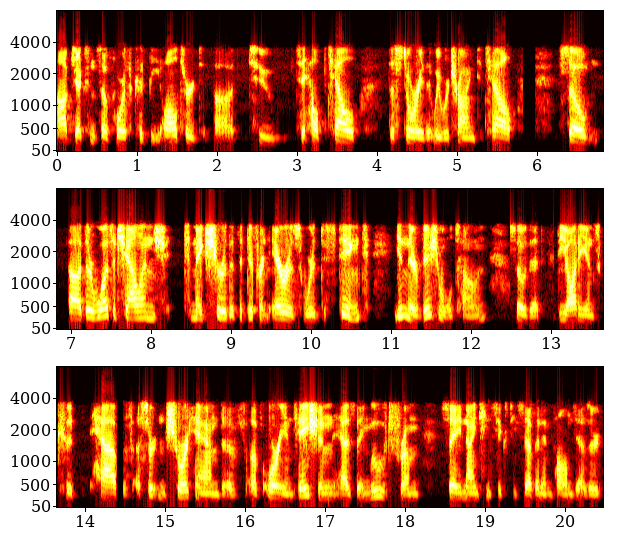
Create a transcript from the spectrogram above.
objects and so forth, could be altered uh, to to help tell the story that we were trying to tell. So uh, there was a challenge to make sure that the different eras were distinct in their visual tone so that the audience could have a certain shorthand of, of orientation as they moved from, say, 1967 in Palm Desert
